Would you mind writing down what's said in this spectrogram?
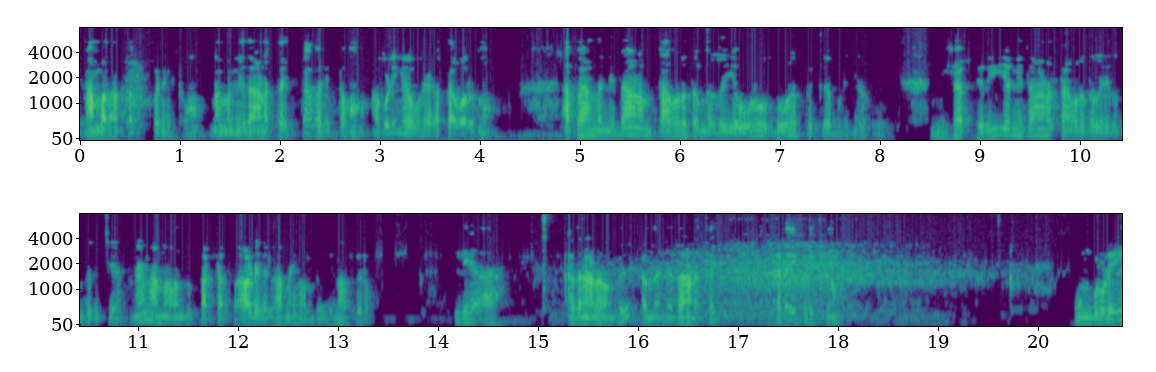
நம்ம தான் தப்பு பண்ணிட்டோம். நம்ம நிதானத்தை தவறிட்டோம் அப்படிங்கிற ஒரு இடத்த வரணும். அப்போ அந்த நிதானம் தவறுதல்ங்கிறது எவ்வளோ தூரத்துக்கு அப்படிங்கிறது. மிகப்பெரிய நிதான தவறுதல் இருந்துருச்சு அப்படின்னா நம்ம வந்து பட்ட பாடு எல்லாமே வந்து வீணா போயிடும். இல்லையா? அதனால் வந்து அந்த நிதானத்தை கடைபிடிக்கணும். உங்களுடைய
